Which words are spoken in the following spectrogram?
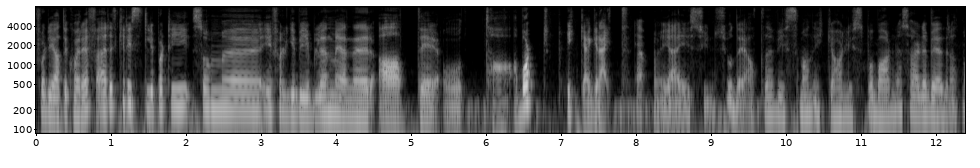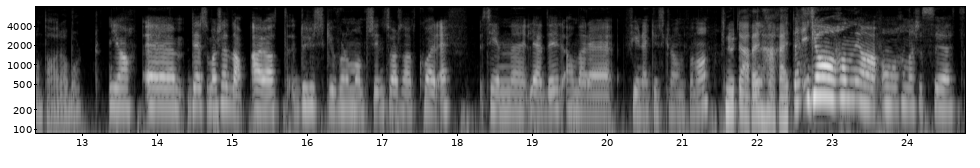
fordi at KrF er et kristelig parti som uh, ifølge Bibelen mener at det å ta abort ikke er greit. Ja. Jeg syns jo det at eh, hvis man ikke har lyst på barnet, så er det bedre at man tar abort. Ja. Eh, det som har skjedd, da, er jo at du husker jo for noen måneder siden så var det sånn at KrF sin eh, leder, han derre fyren jeg ikke husker navnet på nå Knut Arild Hareide. Ja, han, ja! Å, han er så søt.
